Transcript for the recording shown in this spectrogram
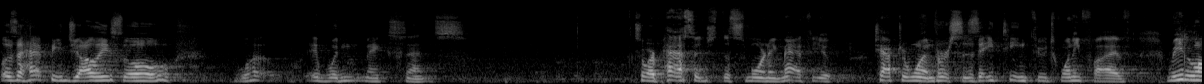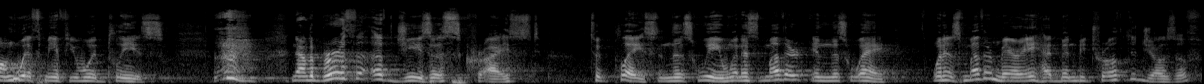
was a happy, jolly soul. What? It wouldn't make sense. So, our passage this morning, Matthew chapter 1, verses 18 through 25. Read along with me if you would, please. now, the birth of Jesus Christ took place in this way when his mother in this way when his mother Mary had been betrothed to Joseph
